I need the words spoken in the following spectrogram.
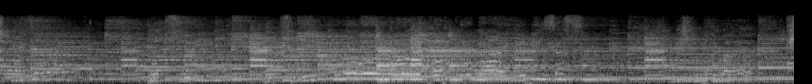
鳥座ぽつりぽつりと僕が指さす。君は一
